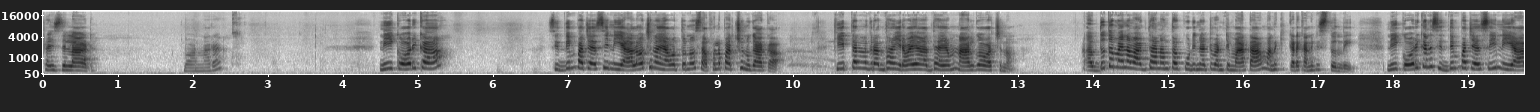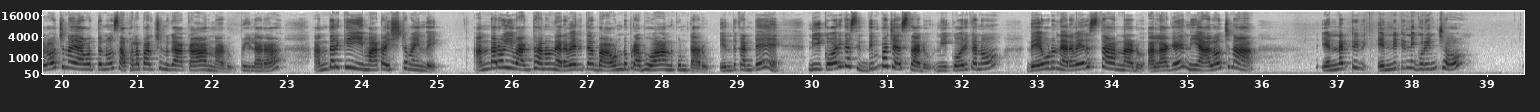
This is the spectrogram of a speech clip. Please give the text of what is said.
Praise the lord బాగున్నారా? నీ కోరిక సిద్ధింపచేసి నీ ఆలోచన యావత్తును సఫలపరచునుగాక. కీర్తనల గ్రంథం ఇరవై అధ్యాయం నాలుగో వచనం. అద్భుతమైన వాగ్దానంతో కూడినటువంటి మాట మనకి ఇక్కడ కనిపిస్తుంది. నీ కోరికను సిద్ధింపచేసి నీ ఆలోచన యావత్తును సఫలపరచునుగాక అన్నాడు. ప్రియులారా అందరికీ ఈ మాట ఇష్టమైందే. అందరూ ఈ వాగ్దానం నెరవేరితే బాగుండు ప్రభువా అనుకుంటారు. ఎందుకంటే నీ కోరిక సిద్ధింప చేస్తాడు నీ కోరికను దేవుడు నెరవేరుస్తా అన్నాడు. అలాగే నీ ఆలోచన ఎన్నటి ఎన్నిటిని గురించో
